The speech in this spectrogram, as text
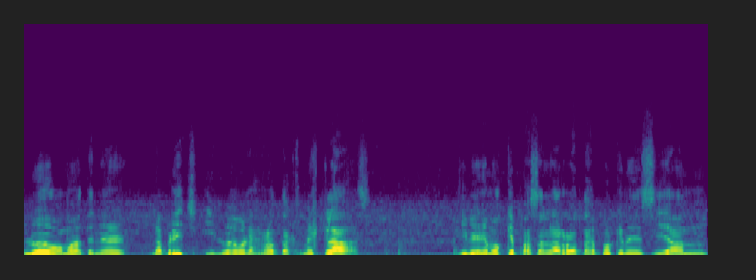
luego vamos a tener la bridge y luego las rotax mezcladas. Y veremos qué pasa en la rota, porque me decían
